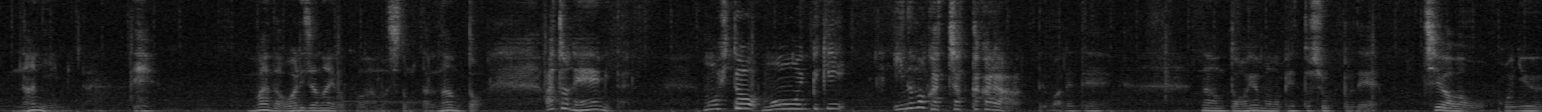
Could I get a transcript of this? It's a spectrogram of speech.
「何?」みたいな「え？まだ終わりじゃないのこの話」と思ったらなんと「あとね」みたいな「もう人もう一匹犬も飼っちゃったから」って言われてなんと青山のペットショップでチワワをご入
